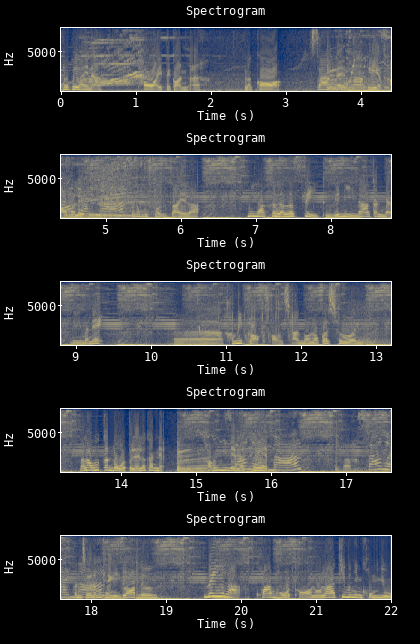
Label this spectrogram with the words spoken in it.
ไม่เป็นไรนะ ทอยไปก่อนอะแล้วก็สร้างแลนด์มาร์คเรียกเขามาเลย ไม่ต้องไปสนใจละ ไม่รักกันแล้วละสิ ถึงได้หนีหน้ากันแบบนี้มาเนี่ยอ่าเขามีเกราะสองชั้นเนาะเราก็เชิญ แล้วเราก็กระโดดไปเลยแล้วกันเนี่ยเขาไม่มีในสปร้างระเทแลศนด์มาร์คอะสร้างแลนด์อัญมาเชิญน้ำร์คแข็งอีกรอบนึง นี่ล่ะ ความโหดของออโรล่าที่มันยังคงอยู่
